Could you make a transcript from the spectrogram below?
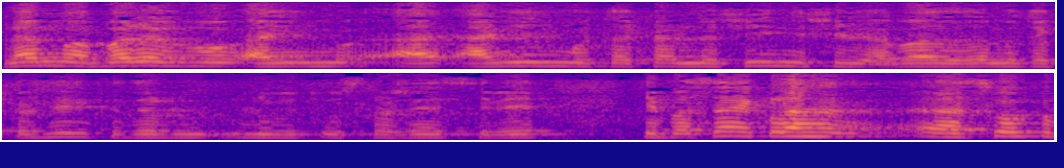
Ламма барагу аниль мутакаллифин фил абада, мутакаллифин, которые любят усложнять себе. И посланник Аллаха, сколько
